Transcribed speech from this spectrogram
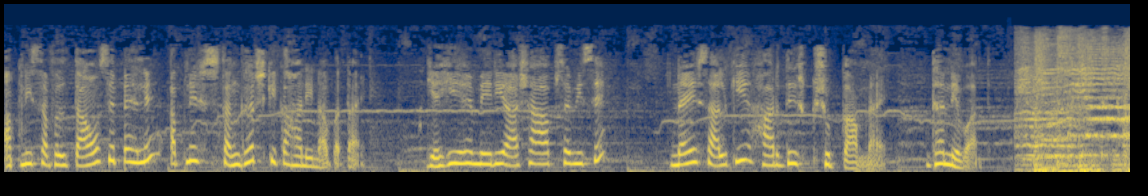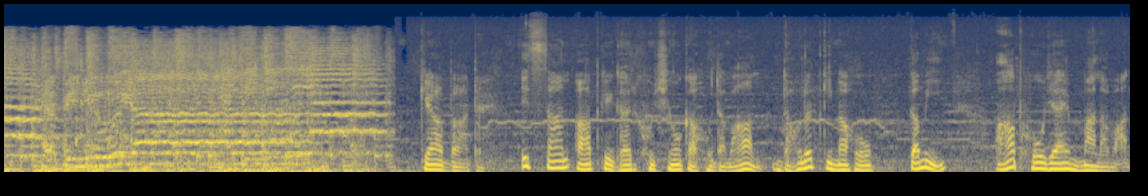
अपनी सफलताओं से पहले अपने संघर्ष की कहानी ना बताएँ। यही है मेरी आशा आप सभी से। नए साल की हार्दिक शुभकामनाएँ। धन्यवाद। क्या बात है। इस साल आपके घर खुशियों का हो दमाल दौलत की ना हो कमी आप हो जाए मालामाल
